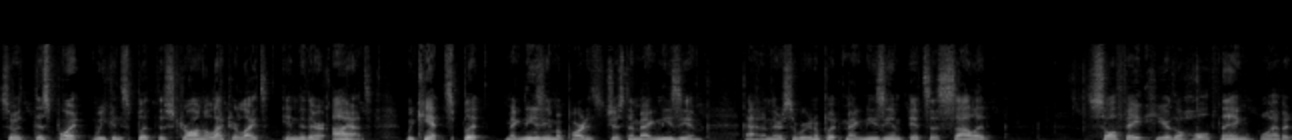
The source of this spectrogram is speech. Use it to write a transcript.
So at this point, we can split the strong electrolytes into their ions. We can't split magnesium apart, it's just a magnesium atom there. So we're going to put magnesium, it's a solid. Sulfate here, the whole thing will have a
